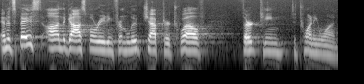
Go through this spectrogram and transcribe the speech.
and it's based on the gospel reading from Luke chapter 12, 13 to 21.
